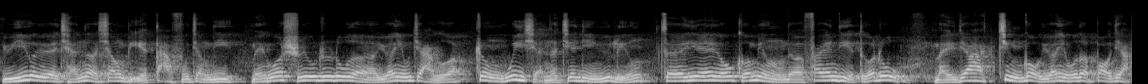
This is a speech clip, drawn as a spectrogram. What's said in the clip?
与一个月前的相比大幅降低。美国石油之都的原油价格正危险地接近于零。在页岩油革命的发源地德州，买家竞购原油的报价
